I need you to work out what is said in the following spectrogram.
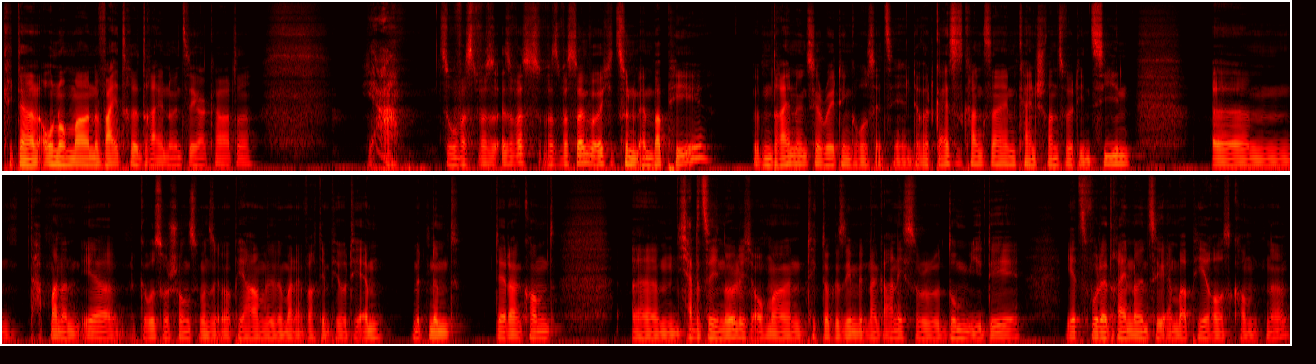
kriegt er dann auch nochmal eine weitere 93er Karte. Ja, so was, was, also was, was, was sollen wir euch jetzt zu einem Mbappé mit einem 93er Rating groß erzählen? Der wird geisteskrank sein, kein Schwanz wird ihn ziehen. Ähm, da hat man dann eher eine größere Chance, wenn man so einen Mbappé haben will, wenn man einfach den POTM mitnimmt, der dann kommt. Ähm, ich hatte tatsächlich neulich auch mal einen TikTok gesehen mit einer gar nicht so dummen Idee. Jetzt, wo der 93er Mbappé rauskommt, ne?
